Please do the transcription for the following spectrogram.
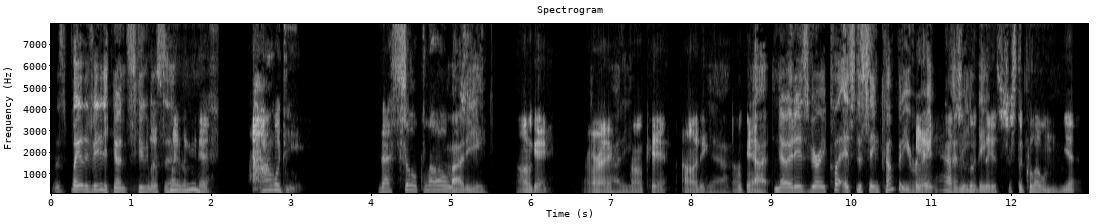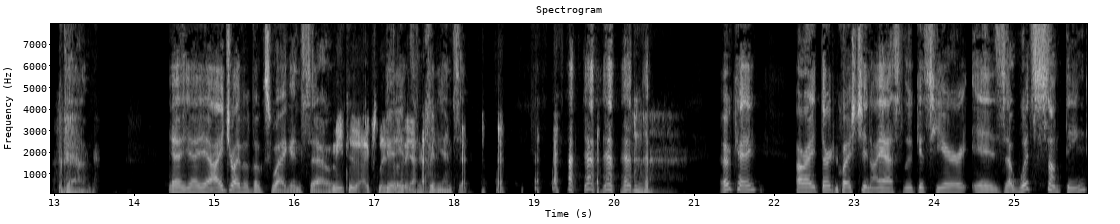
let's play the video and see Let's play the video. Audi. That's so close. Audi. Okay. All right. Audi. Okay. Audi. Yeah. Okay. Yeah. No, it is very close. It's the same company, right? Yeah, absolutely. it's just a clone. Yeah. yeah. Yeah, yeah, yeah. I drive a Volkswagen, so Me too, actually. good So, answer. yeah. Good answer. okay. All right. Third question I asked Lucas here is uh, what's something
